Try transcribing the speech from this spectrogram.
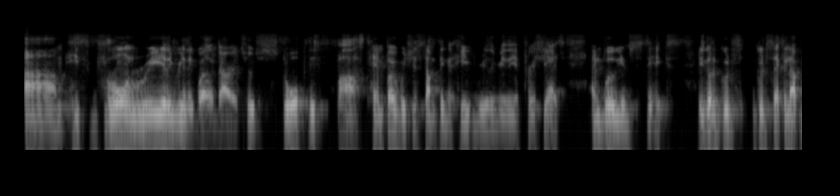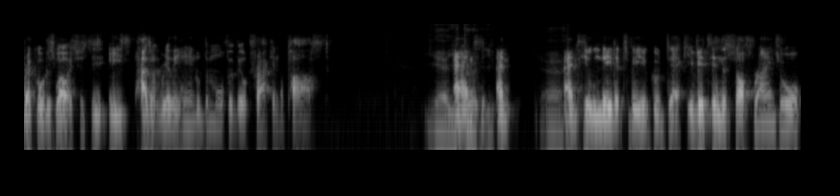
Um, he's drawn really, really well in barrier two to stalk this fast tempo, which is something that he really, really appreciates. And William sticks. He's got a good, good second up record as well. It's just he, he hasn't really handled the Morphettville track in the past, Yeah. You and and yeah. and he'll need it to be a good deck. If it's in the soft range or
